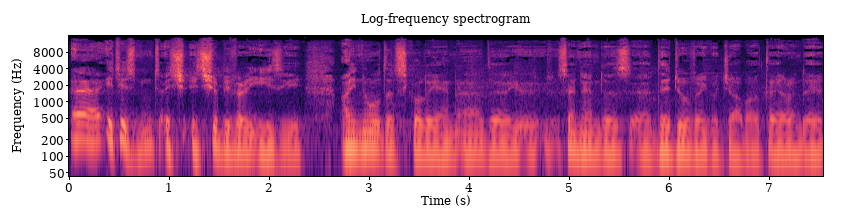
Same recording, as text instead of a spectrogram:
Uh, it isn't. It, sh- it, should be very easy. I know that Scully and uh, the St Enda's uh, they do a very good job out there, and they,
